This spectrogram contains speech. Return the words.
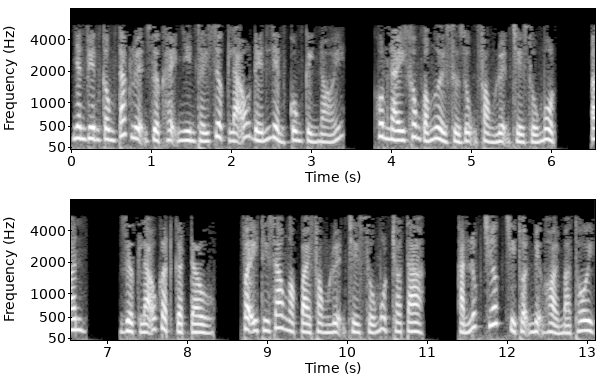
Nhân viên công tác luyện dược hệ nhìn thấy Dược lão đến liền cung kính nói, hôm nay không có người sử dụng phòng luyện chế số 1. Ân. Dược lão gật gật đầu, Vậy thì giao ngọc bài phòng luyện chế số 1 cho ta. Hắn lúc trước chỉ thuận miệng hỏi mà thôi,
